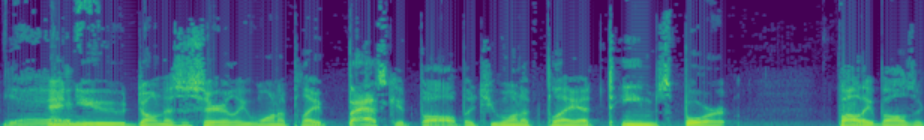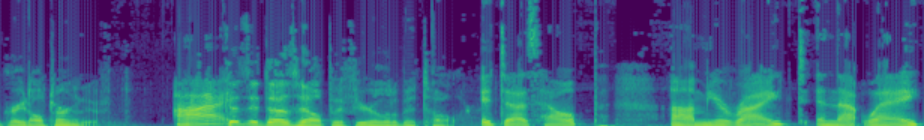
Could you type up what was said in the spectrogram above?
Yes. and you don't necessarily want to play basketball, but you want to play a team sport. Volleyball is a great alternative. I Because it does help if you're a little bit taller. it does help. Um, you're right in that way.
